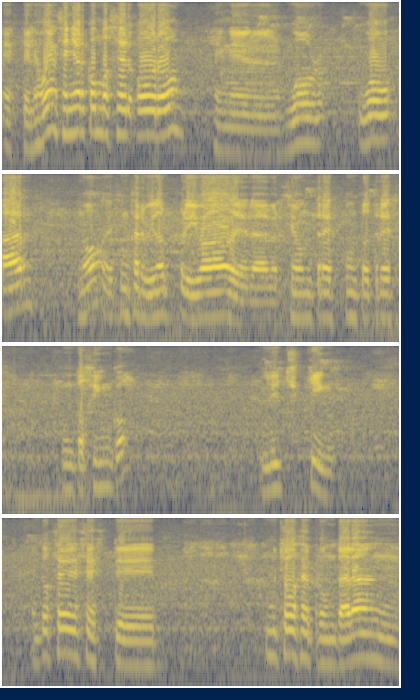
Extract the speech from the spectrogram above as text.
Este, les voy a enseñar cómo hacer oro en el WoW, WoW Art, ¿no? Es un servidor privado de la versión 3.3.5 Lich King. Entonces, este, muchos se preguntarán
